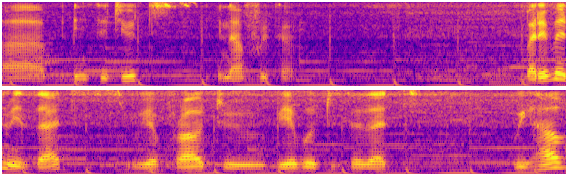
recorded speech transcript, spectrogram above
uh, institute in Africa. But even with that, we are proud to be able to say that we have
